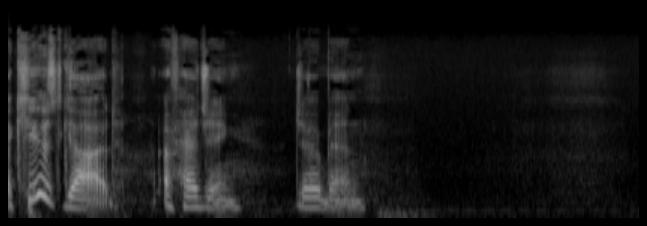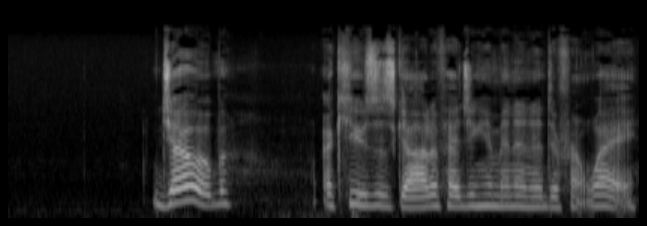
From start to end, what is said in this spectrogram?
accused God of hedging Job in. Job accuses God of hedging him in in a different way.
